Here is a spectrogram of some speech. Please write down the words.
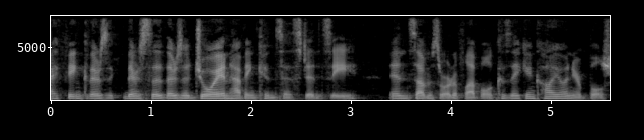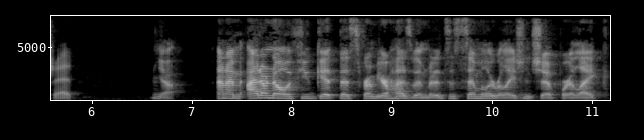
I think there's a there's a there's a joy in having consistency in some sort of level because they can call you on your bullshit. Yeah. And I'm I don't know if you get this from your husband, but it's a similar relationship where like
